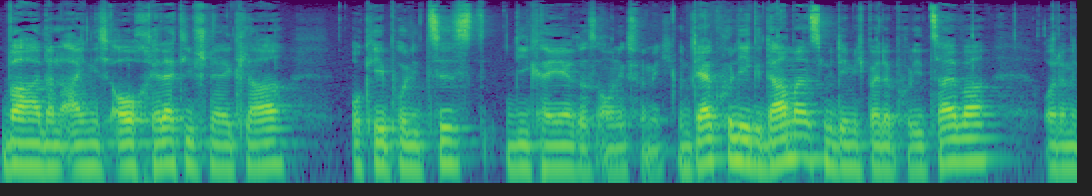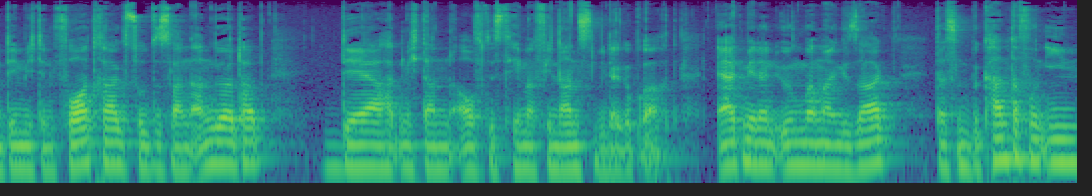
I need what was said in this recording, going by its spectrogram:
war dann eigentlich auch relativ schnell klar, okay, Polizist, die Karriere ist auch nichts für mich. Und der Kollege damals, mit dem ich bei der Polizei war, oder mit dem ich den Vortrag sozusagen angehört habe, der hat mich dann auf das Thema Finanzen wiedergebracht. Er hat mir dann irgendwann mal gesagt, dass ein Bekannter von ihm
